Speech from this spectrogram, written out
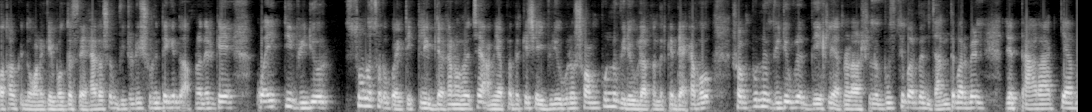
কথাও কিন্তু অনেকেই বলতেছে। হ্যাঁ দর্শক, ভিডিওটি শুরুতে কিন্তু আপনাদেরকে কয়েকটি ভিডিওর ছোট ছোট কয়েকটি ক্লিপ দেখানো হয়েছে। আমি আপনাদেরকে সেই ভিডিওগুলো, সম্পূর্ণ ভিডিওগুলো আপনাদেরকে দেখাবো। সম্পূর্ণ ভিডিওগুলো দেখলে আপনারা আসলে বুঝতে পারবেন, জানতে পারবেন যে তারা কেন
